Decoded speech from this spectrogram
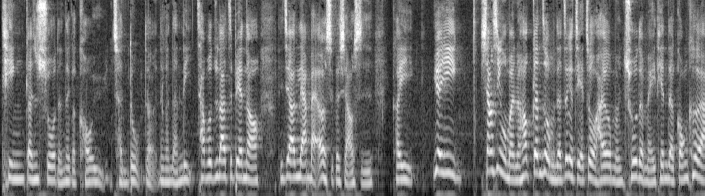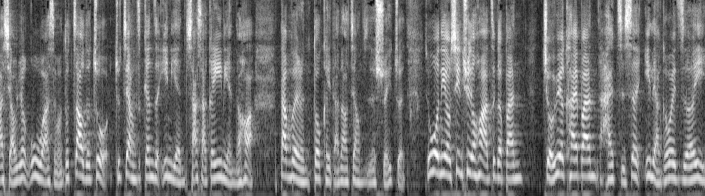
听跟说的那个口语程度的那个能力，差不多就到这边哦。你只要两百二十个小时，可以愿意。相信我们，然后跟着我们的这个节奏，还有我们出的每一天的功课啊、小任务啊，什么都照着做，就这样子跟着一年，傻傻跟一年的话，大部分人都可以达到这样子的水准。如果你有兴趣的话，这个班九月开班，还只剩一两个位置而已，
